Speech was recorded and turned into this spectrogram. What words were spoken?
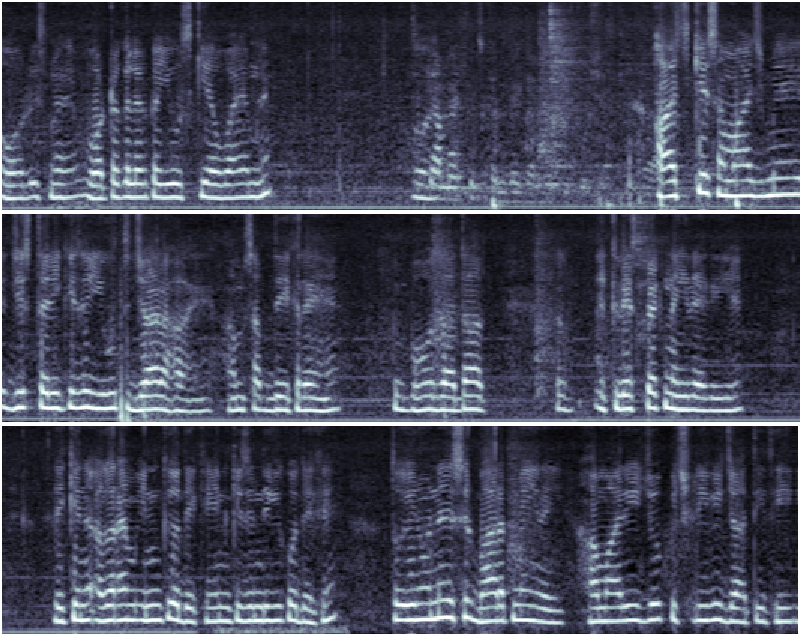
और इसमें वाटर कलर का यूज़ किया हुआ है हमने। और क्या मैसेज कन्वे करने की कोशिश आज के समाज में जिस तरीके से यूथ जा रहा है हम सब देख रहे हैं कि बहुत ज़्यादा एक रेस्पेक्ट नहीं रह गई है। लेकिन अगर हम इनको देखें इनकी ज़िंदगी को देखें तो इन्होंने सिर्फ़ भारत में ही नहीं, हमारी जो पिछड़ी हुई जाति थी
